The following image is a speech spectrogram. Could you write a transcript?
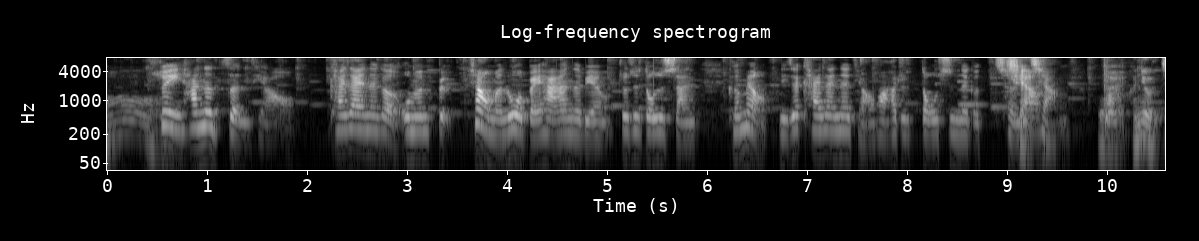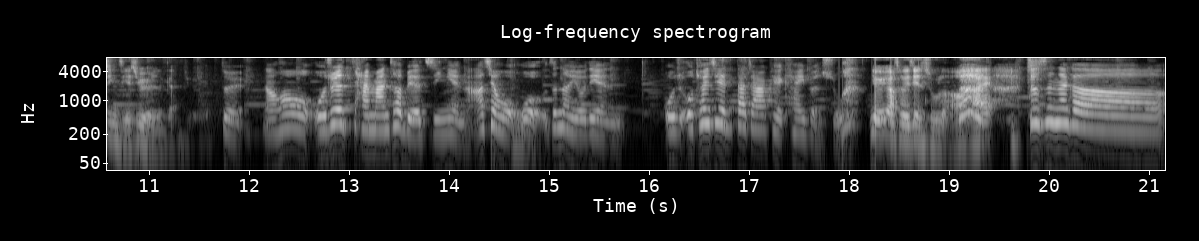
哦，所以它那整条开在那个我们北像我们如果北海岸那边就是都是山，可没有你在开在那条的话，它就都是那个城墙对，很有进阶巨人的感觉。对，然后我觉得还蛮特别的经验啊，而且我嗯。我真的有点，我我推荐大家可以看一本书，又要推荐书了啊、来，就是那个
